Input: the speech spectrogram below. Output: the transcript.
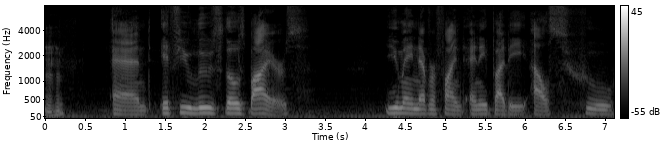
Mm-hmm. And if you lose those buyers, you may never find anybody else who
